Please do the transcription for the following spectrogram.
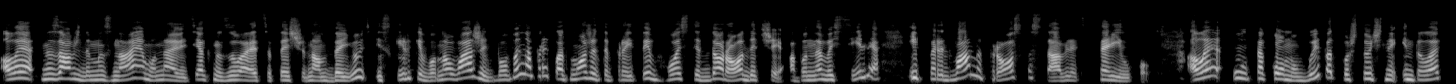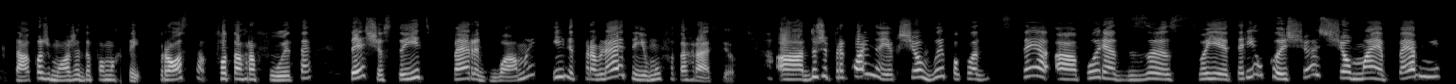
але не завжди ми знаємо навіть як називається те, що нам дають, і скільки воно важить. Бо ви, наприклад, можете прийти в гості до родичів або на весілля, і перед вами просто ставлять тарілку. Але у такому випадку штучний інтелект також може допомогти. Просто фотографуєте те, що стоїть перед вами, і відправляєте йому фотографію. А дуже прикольно, якщо ви покладете поряд з своєю тарілкою щось, що має певні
